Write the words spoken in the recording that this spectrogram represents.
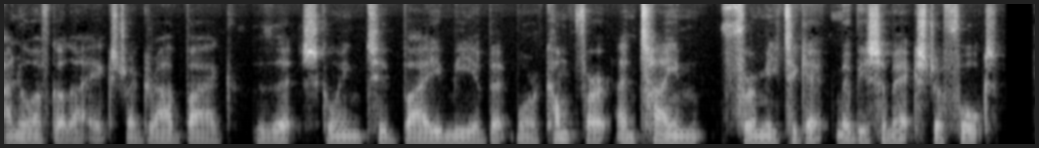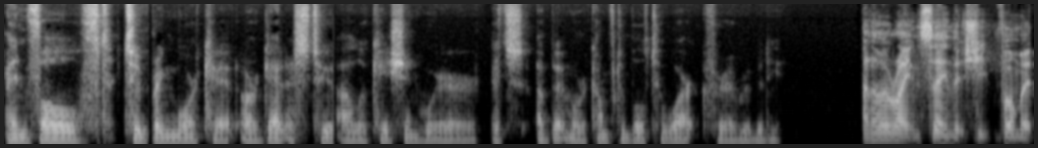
I know I've got that extra grab bag that's going to buy me a bit more comfort and time for me to get maybe some extra folks involved to bring more kit or get us to a location where it's a bit more comfortable to work for everybody. And am I right in saying that sheep vomit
